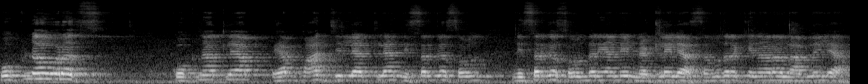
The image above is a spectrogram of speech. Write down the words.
कोकणावरच कोकणातल्या ह्या पाच जिल्ह्यातल्या निसर्ग सौ निसर्ग सौंदर्याने नटलेल्या समुद्र किनारा लाभलेल्या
